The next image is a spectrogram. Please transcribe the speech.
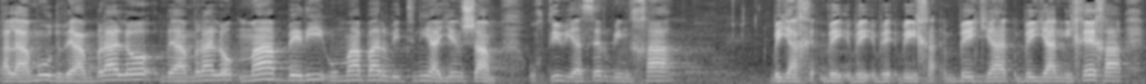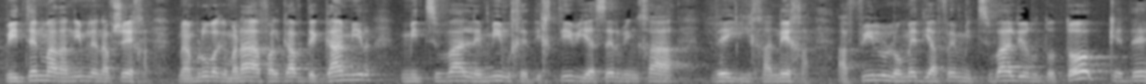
על העמוד ואמרה לו, ואמרה לו מה בריא ומה בר בטני עיין שם וכתיב יסר בנך ביניכך וייתן מעדנים לנפשך. ואמרו בגמרא אף על גב דגמיר מצווה לממחה, דכתיב יסר בנך ויחנך. אפילו לומד יפה מצווה לרדותו כדי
